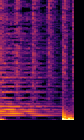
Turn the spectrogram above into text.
you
